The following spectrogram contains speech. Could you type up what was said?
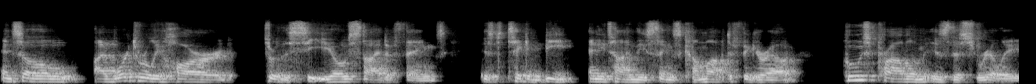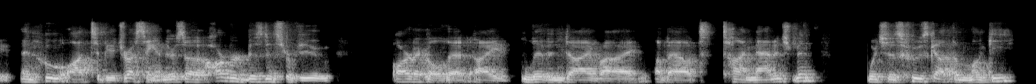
And so I've worked really hard, sort of the CEO side of things, is to take a beat anytime these things come up to figure out whose problem is this really and who ought to be addressing it. There's a Harvard Business Review article that I live and die by about time management, which is who's got the monkey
